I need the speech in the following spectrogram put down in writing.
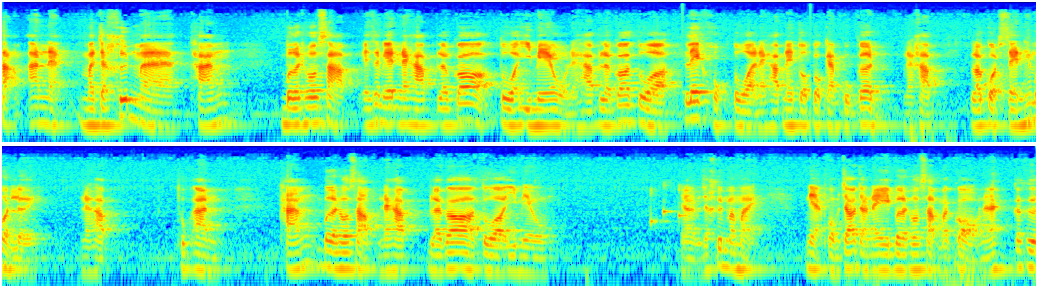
สามอันเนี่ยมันจะขึ้นมาทั้ง เบอร์โทรศัพท์ SMS นะครับ แล้วก็ตัวอีเมลนะครับ แล้วก็ตัวเลข 6 ตัวนะครับ ในตัวโปรแกรม Google นะครับ เรากดเซ็นให้หมดเลยนะครับ ทุกอันทั้งเบอร์โทรศัพท์นะครับ แล้วก็ตัวอีเมลเดี๋ยวจะขึ้นมาใหม่ เนี่ยผมจะเอาจากในเบอร์โทรศัพท์มากรอกนะ ก็คือ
